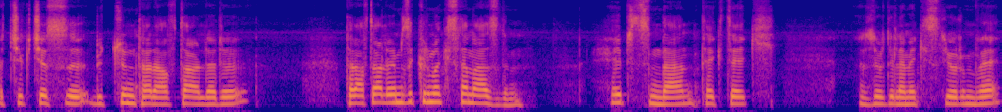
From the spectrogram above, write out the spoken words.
açıkçası bütün taraftarları taraftarlarımızı kırmak istemezdim. Hepsinden tek tek özür dilemek istiyorum ve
